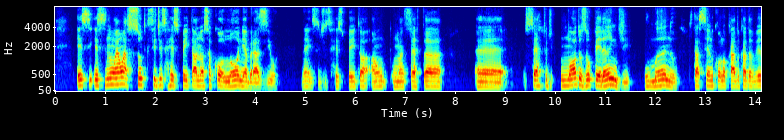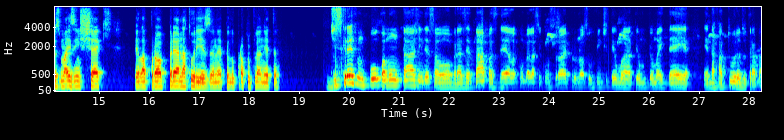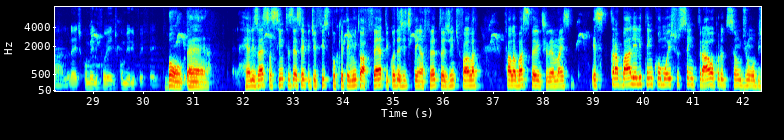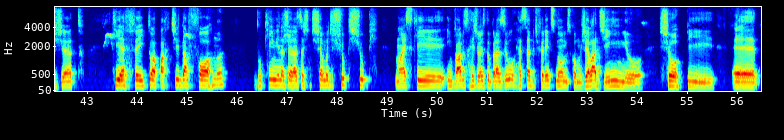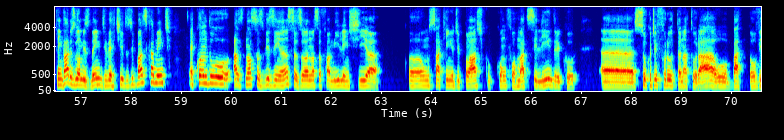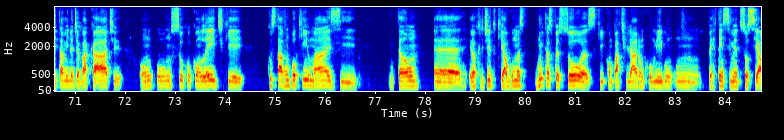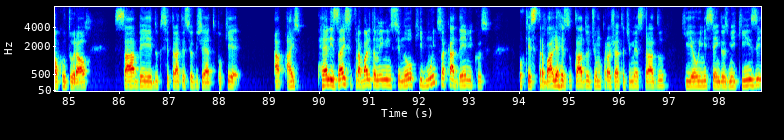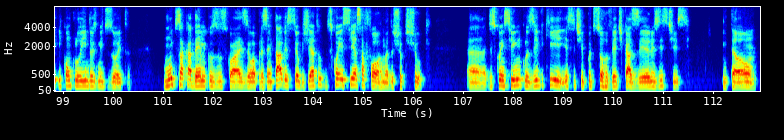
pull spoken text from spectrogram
esse, esse não é um assunto que se diz respeito à nossa colônia Brasil, né? Isso diz respeito a, a um, uma certa é, certo um modus operandi humano que está sendo colocado cada vez mais em xeque pela própria natureza, né? Pelo próprio planeta. Descreve um pouco a montagem dessa obra, as etapas dela, como ela se constrói para o nosso ouvinte ter uma, ter, ter uma ideia é, da fatura do trabalho, né? De como ele foi, de como ele foi feito. Bom, é, realizar essa síntese é sempre difícil porque tem muito afeto, e quando a gente tem afeto, a gente fala, fala bastante, né? Mas esse trabalho ele tem como eixo central a produção de um objeto que é feito a partir da forma do que em Minas Gerais a gente chama de chup-chup, mas que em várias regiões do Brasil recebe diferentes nomes, como geladinho, chopp, é, tem vários nomes bem divertidos, e basicamente é quando as nossas vizinhanças ou a nossa família enchia uh, um saquinho de plástico com formato cilíndrico, uh, suco de fruta natural, ou, ou vitamina de abacate, ou, ou, um suco com leite que custava um pouquinho mais. e Então, é, eu acredito que algumas, muitas pessoas que compartilharam comigo um pertencimento social, cultural, sabem do que se trata esse objeto, porque a, a, realizar esse trabalho também me ensinou que muitos acadêmicos, porque esse trabalho é resultado de um projeto de mestrado que eu iniciei em 2015 e concluí em 2018. Muitos acadêmicos dos quais eu apresentava esse objeto desconheciam essa forma do chup-chup. Uh, desconheciam, inclusive, que esse tipo de sorvete caseiro existisse. Então,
